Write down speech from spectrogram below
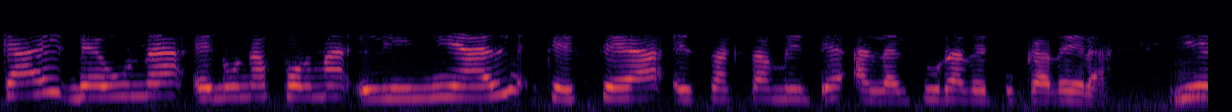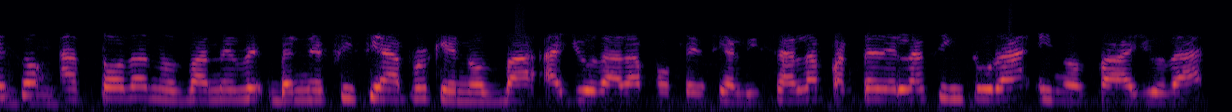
cae de una en una forma lineal que sea exactamente a la altura de tu cadera y eso a todas nos va a beneficiar porque nos va a ayudar a potencializar la parte de la cintura y nos va a ayudar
